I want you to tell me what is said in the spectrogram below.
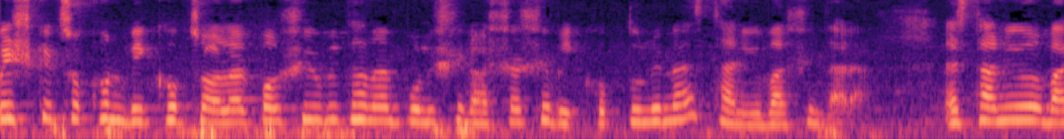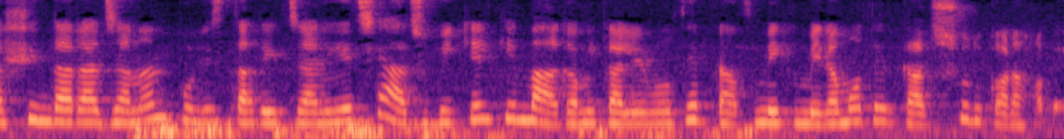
বেশ কিছুক্ষণ বিক্ষোভ চলার পর শিউরি থানার পুলিশের আশ্বাসে বিক্ষোভ তুলে নেয় স্থানীয় বাসিন্দারা। স্থানীয় বাসিন্দারা জানান, পুলিশ তাদের জানিয়েছে, আজ বিকেল কিংবা আগামীকালের মধ্যে প্রাথমিক মেরামতের কাজ শুরু করা হবে।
